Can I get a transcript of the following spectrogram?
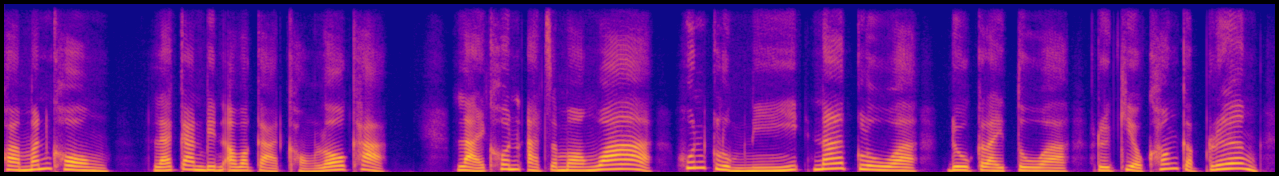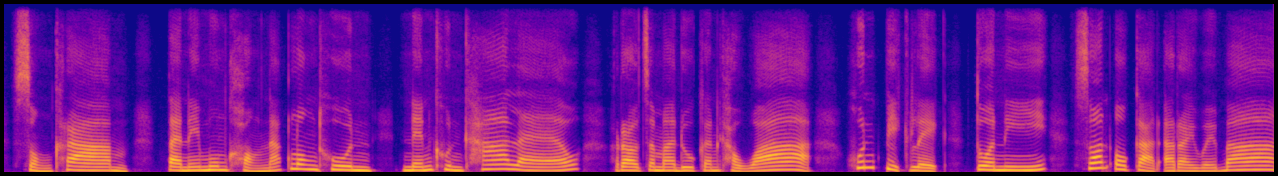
ความมั่นคง และการบินอวกาศของโลกค่ะ หลายคนอาจจะมองว่า หุ้นกลุ่มนี้น่ากลัว ดูไกลตัว หรือเกี่ยวข้องกับเรื่อง สงคราม แต่ในมุมของนักลงทุน เน้นคุณค่าแล้ว เราจะมาดูกันค่ะว่า หุ้นปีกเหล็ก ตัวนี้ซ่อนโอกาสอะไรไว้บ้าง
